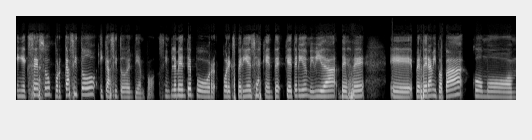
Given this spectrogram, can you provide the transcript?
en exceso por casi todo y casi todo el tiempo, simplemente por, por experiencias que, he tenido en mi vida, desde eh, perder a mi papá, como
